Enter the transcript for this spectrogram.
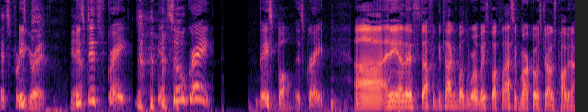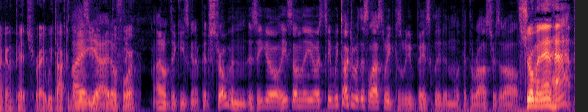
It's pretty He's- great. Yeah. He's, it's great. It's so great. Baseball. It's great. Uh, any other stuff we could talk about? The World Baseball Classic. Marco Estrada's probably not going to pitch, right? We talked about I, this yeah, I don't before. think I don't think he's going to pitch. Stroman is he go? He's on the U.S. team. We talked about this last week because we basically didn't look at the rosters at all. Stroman and Happ.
